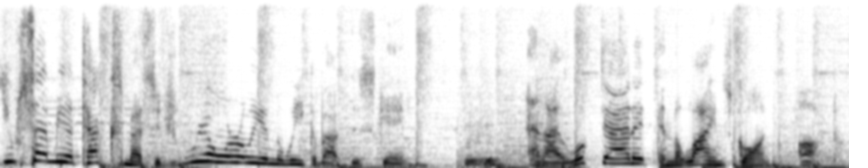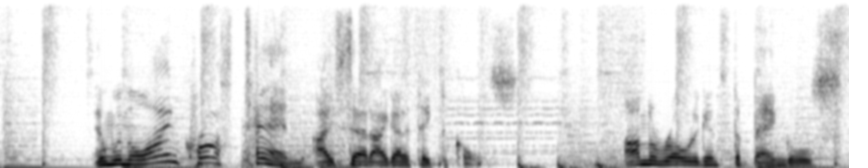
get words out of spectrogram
you sent me a text message real early in the week about this game, mm-hmm. and I looked at it, and the line's gone up. And when the line crossed ten, I said I got to take the Colts on the road against the Bengals.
